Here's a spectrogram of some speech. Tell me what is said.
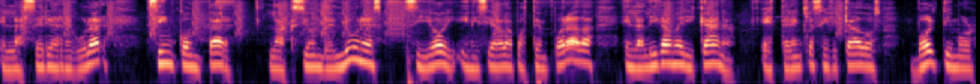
en la serie regular, sin contar la acción del lunes si hoy iniciara la postemporada en la Liga Americana. Estarán clasificados Baltimore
